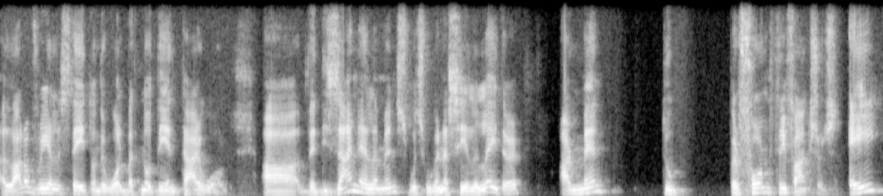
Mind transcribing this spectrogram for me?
a lot of real estate on the wall, but not the entire wall. Uh, the design elements, which we're going to see a little later, are meant to perform three functions. A,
